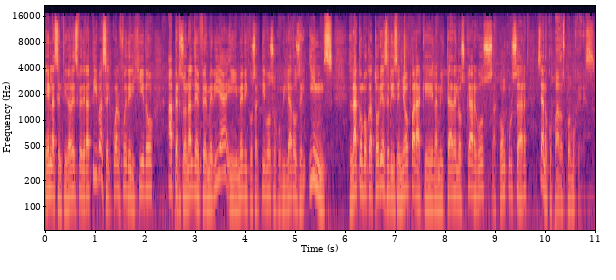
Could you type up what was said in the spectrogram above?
en las entidades federativas, el cual fue dirigido a personal de enfermería y médicos activos o jubilados del IMSS. La convocatoria se diseñó para que la mitad de los cargos a concursar sean ocupados por mujeres.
